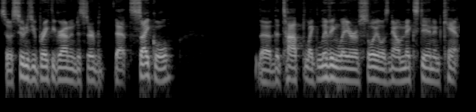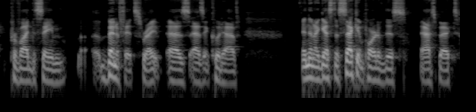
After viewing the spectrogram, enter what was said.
So as soon as you break the ground and disturb that cycle, the the top like living layer of soil is now mixed in and can't provide the same uh, benefits, right, as as it could have. And then I guess the second part of this aspect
